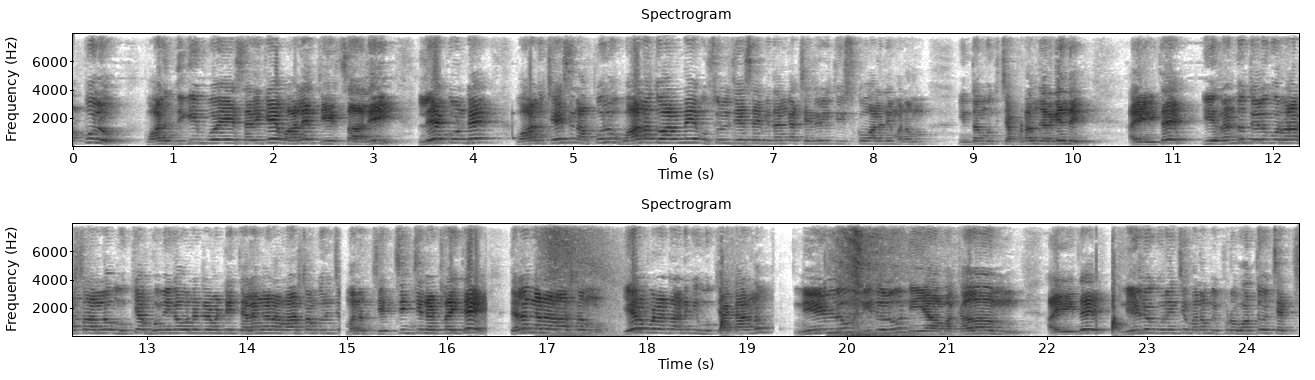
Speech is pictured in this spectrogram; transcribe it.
అప్పులు వాళ్ళు దిగిపోయేసరికే వాళ్ళే తీర్చాలి. లేకుంటే వాళ్ళు చేసిన అప్పులు వాళ్ళ ద్వారానే వసూలు చేసే విధంగా చర్యలు తీసుకోవాలని మనం ఇంతకుముందు చెప్పడం జరిగింది. అయితే ఈ రెండు తెలుగు రాష్ట్రాల్లో ముఖ్య భూమిగా ఉన్నటువంటి తెలంగాణ రాష్ట్రం గురించి మనం చర్చించినట్లయితే తెలంగాణ రాష్ట్రం ఏర్పడటానికి ముఖ్య కారణం నీళ్ళు నిధులు నియామకం. అయితే నీళ్ళు గురించి మనం ఇప్పుడు వద్దు చర్చ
